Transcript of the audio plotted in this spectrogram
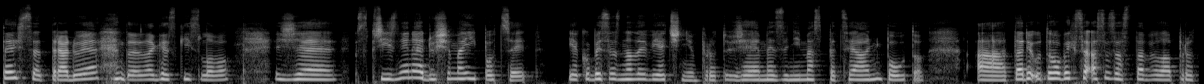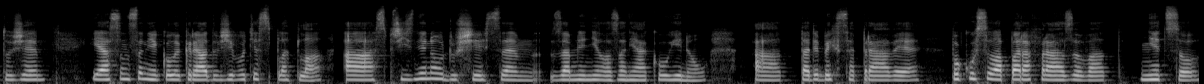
Tež se traduje, to je tak hezký slovo, že zpřízněné duše mají pocit, jako by se znali věčně, protože je mezi nimi speciální pouto. A tady u toho bych se asi zastavila, protože já jsem se několikrát v životě spletla a zpřízněnou duši jsem zaměnila za nějakou jinou. A tady bych se právě pokusila parafrázovat něco,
